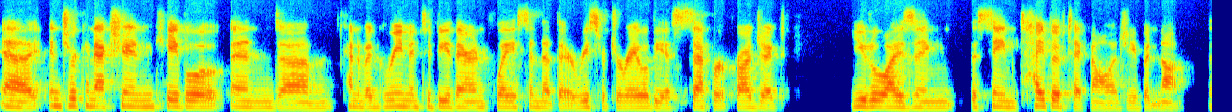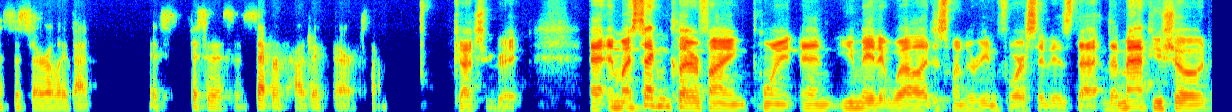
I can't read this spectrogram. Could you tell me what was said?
uh, interconnection cable and um, kind of agreement to be there in place, and that the research array will be a separate project utilizing the same type of technology, but not necessarily that. It's just a separate project there. So. Gotcha, great. And my second clarifying point, and you made it well, I just wanted to reinforce it, is that the map you showed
